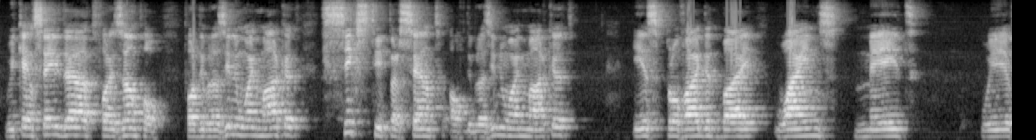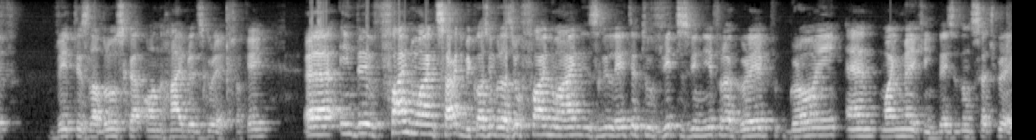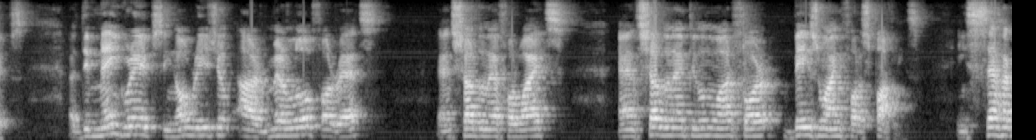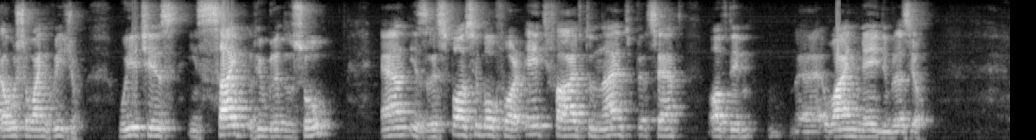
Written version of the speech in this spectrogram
We can say that, for example, for the Brazilian wine market, 60% of the Brazilian wine market is provided by wines made with Vitis labrusca on hybrids grapes, okay? Uh, in the fine wine side, because in Brazil fine wine is related to Vitis vinifera grape growing and winemaking based on such grapes. Uh, the main grapes in our region are Merlot for reds and Chardonnay for whites and Chardonnay and Pinot Noir for base wine for sparklings. In Serra Gaúcha wine region, which is inside Rio Grande do Sul, and is responsible for 85 to 90 percent of the uh, wine made in Brazil.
